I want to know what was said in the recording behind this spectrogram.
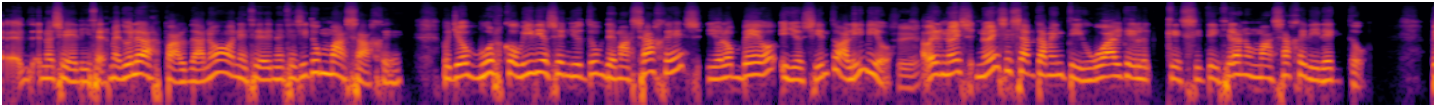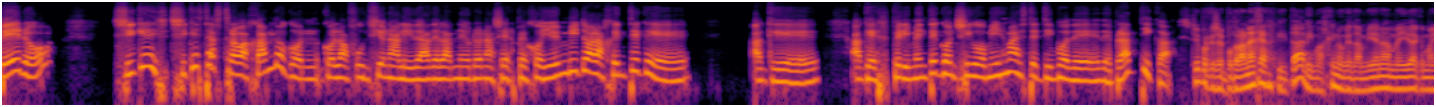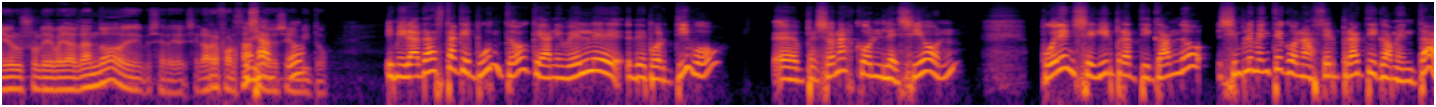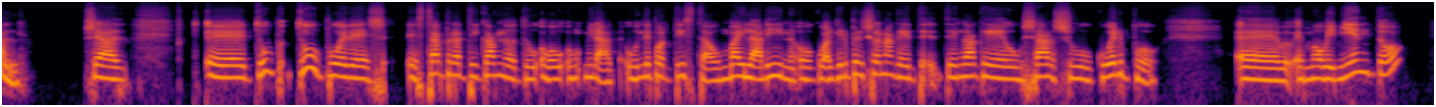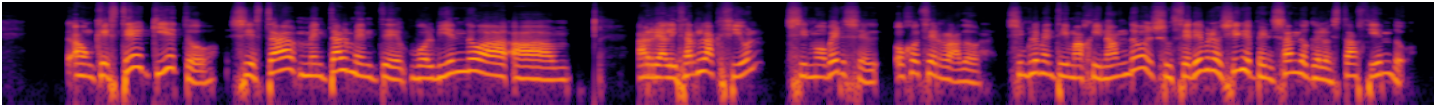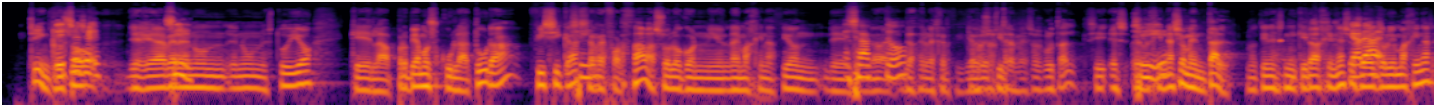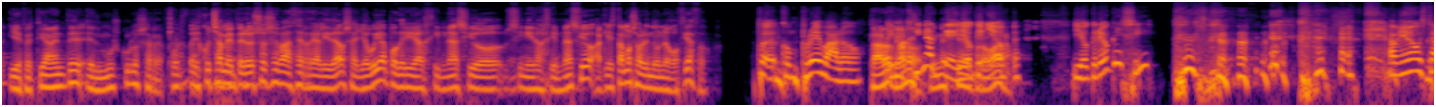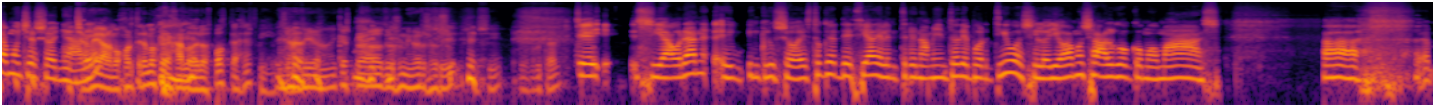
eh, no sé, dices, me duele la espalda, ¿no? Nece- necesito un masaje. Pues yo busco vídeos en YouTube de masajes, yo los veo y yo siento alivio. Sí. A ver, no es, no es exactamente igual que, que si te hicieran un masaje directo, pero sí que, sí que estás trabajando con, con la funcionalidad de las neuronas espejo. Yo invito a la gente que, a, que, a que experimente consigo misma este tipo de, de prácticas. Sí, porque se podrán ejercitar. Imagino que también a medida que mayor uso le vayas dando, eh, se, se irá reforzando Exacto. ese ámbito. Y mirad hasta qué punto que a nivel eh, deportivo, eh, personas con lesión pueden seguir practicando simplemente con hacer práctica mental. O sea, eh, tú, puedes estar practicando, tu, o, mira, un deportista, un bailarín o cualquier persona que te- tenga que usar su cuerpo eh, en movimiento, aunque esté quieto, si está mentalmente volviendo a, realizar la acción sin moverse, ojo cerrado, simplemente imaginando, su cerebro sigue pensando que lo está haciendo. Sí, incluso hecho, llegué a ver sí. en, un, en un estudio que la propia musculatura física Sí. se reforzaba solo con la imaginación de, de, Exacto. de hacer el ejercicio. Eso es decir, tremendo, eso es brutal. Sí, es Sí. el gimnasio mental. No tienes ni que ir al gimnasio, ahora- solo te lo imaginas y efectivamente el músculo se refuerza. Oye, escúchame, pero eso se va a hacer realidad. O sea, yo voy a poder ir al gimnasio sin ir al gimnasio. Aquí estamos abriendo un negociazo. Pues compruébalo. Claro, Imagínate, yo, que- yo, probar. yo creo que sí. a mí me gusta mucho soñar. ¿eh? a lo mejor tenemos que dejarlo de los podcasts, Espi. Ya, tío, hay que explorar otros universos. Sí, sí, sí, es brutal. Si, si ahora, eh, incluso esto que os decía del entrenamiento deportivo, si lo llevamos a algo como más ah,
